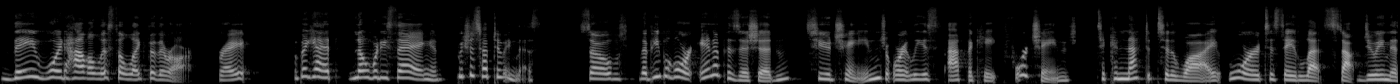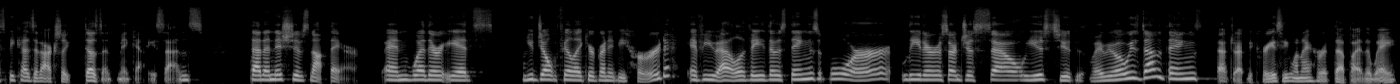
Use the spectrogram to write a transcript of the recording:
They would have a list of like that there are, right? But yet nobody's saying we should stop doing this. So the people who are in a position to change or at least advocate for change to connect it to the why or to say let's stop doing this because it actually doesn't make any sense, that initiative's not there. And whether it's you don't feel like you're going to be heard if you elevate those things, or leaders are just so used to this way we've always done things. That drive me crazy when I heard that, by the way.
